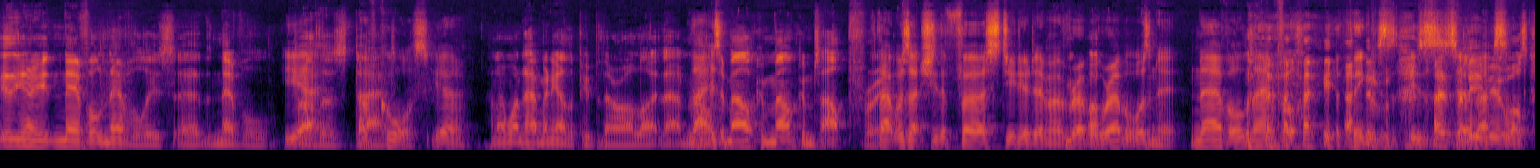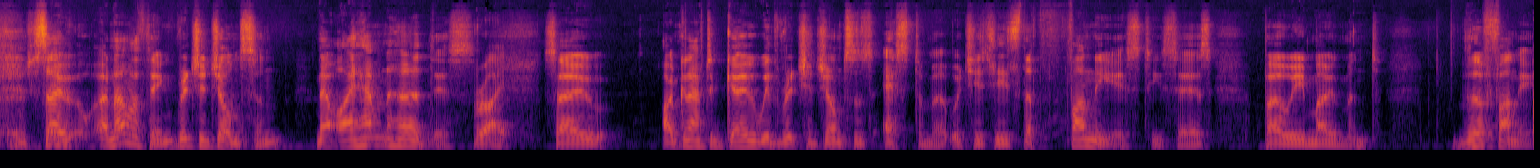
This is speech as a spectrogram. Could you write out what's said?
you know Neville Neville is uh, the Neville Yeah, brothers' dad. of course, yeah. And I wonder how many other people there are like that. That Mal- is a- Malcolm Malcolm's up for it. That was actually the first studio demo of Rebel Rebel, wasn't it? Neville, Neville. I think is, is, I so believe it was. So another thing, Richard Johnson. Now I haven't heard this. Right. So I'm going to have to go with Richard Johnson's estimate, which is is the funniest. He says Bowie moment. The funniest.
